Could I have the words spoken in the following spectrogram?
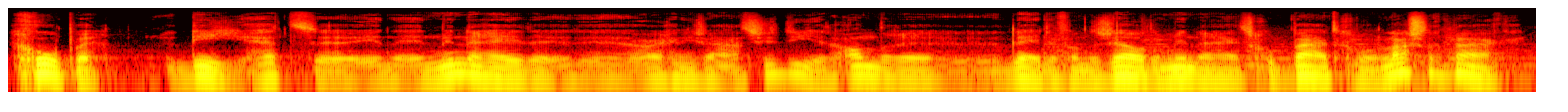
groepen die het uh, in, in minderhedenorganisaties... die het andere leden van dezelfde minderheidsgroep buitengewoon lastig maken.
